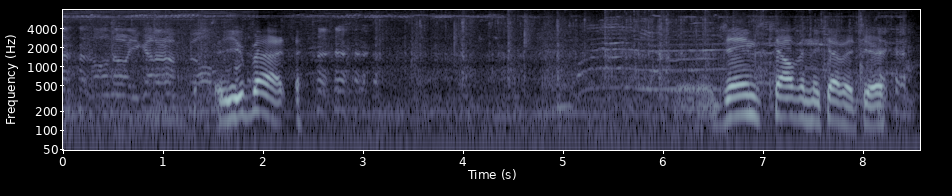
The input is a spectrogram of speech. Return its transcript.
oh no, you got it on film? You bet. James Calvin Nikevich here.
